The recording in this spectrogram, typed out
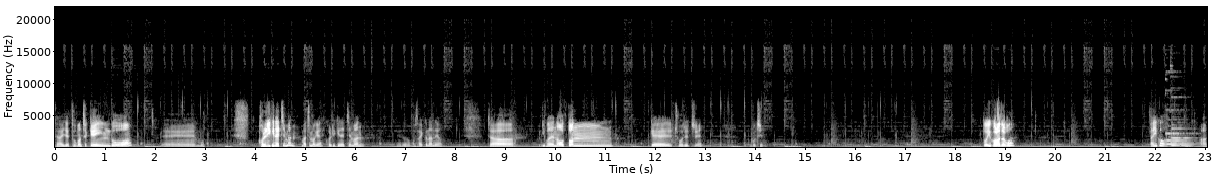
자 이제 두 번째 게임도. 네 뭐. 걸리긴 했지만 마지막에 걸리긴 했지만 그래도 무사히 끝났네요. 자 이번에는 어떤 게 주어질지? 뭐지? 또 이걸 하자고? 아 이거 아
